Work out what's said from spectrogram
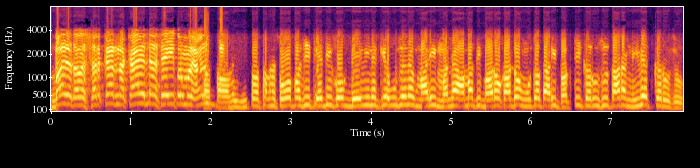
બરાબર હવે સરકારના કાયદા છે એ પ્રમાણે તો હવે ઈ તો તમે તો પછી તેથી કોક દેવીને કેવું છે ને મારી મને આમાંથી બારો કાઢો હું તો તારી ભક્તિ કરું છું તારા નિવેદ કરું છું.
